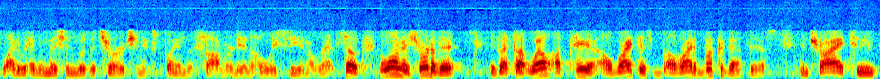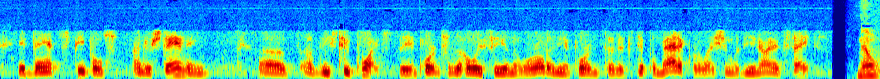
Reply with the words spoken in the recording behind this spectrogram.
why do we have a mission with the church and explain the sovereignty of the Holy See and all that. So the long and short of it is I thought, well, I'll tell you, I'll write this, I'll write a book about this and try to advance people's understanding of, of these two points, the importance of the Holy See in the world and the importance of its diplomatic relation with the United States. Now,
